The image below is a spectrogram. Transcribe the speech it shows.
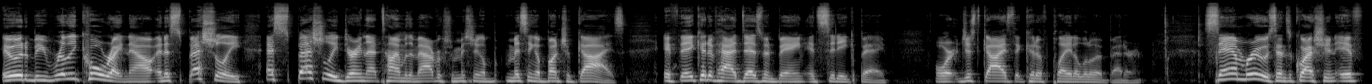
It would be really cool right now, and especially, especially during that time when the Mavericks were missing a, missing a bunch of guys. If they could have had Desmond Bane and Saddiq Bey, or just guys that could have played a little bit better. Sam Rue sends a question If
